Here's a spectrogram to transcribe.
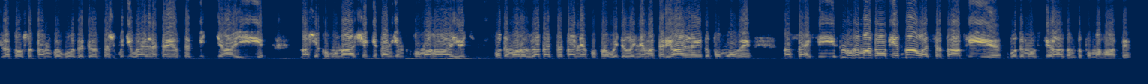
для того, щоб там вивозити от ж будівельне те сміття, і наші комунальщики там їм допомагають. Будемо розглядати питання про виділення матеріальної допомоги на сесії. Громада об'єдналася так і будемо всі разом допомагати.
